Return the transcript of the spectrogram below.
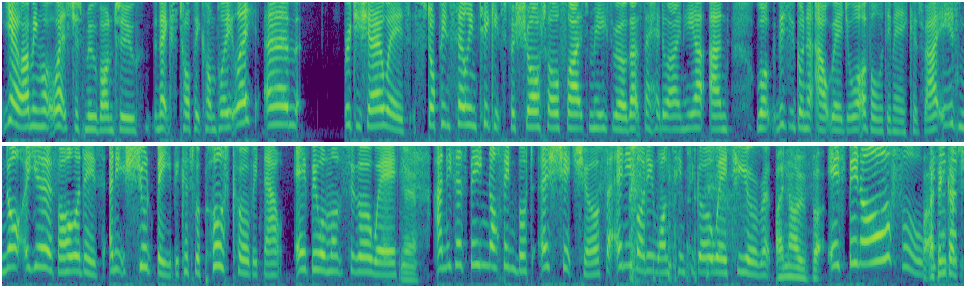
yeah, I mean, let's just move on to the next topic completely. Um, British Airways stopping selling tickets for short haul flights from Heathrow. That's the headline here. And look, this is going to outrage a lot of holidaymakers, right? It is not a year for holidays, and it should be because we're post COVID now. Everyone wants to go away. Yeah. And it has been nothing but a shit show for anybody wanting to go away to Europe. I know, but It's been awful. But I think I've,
